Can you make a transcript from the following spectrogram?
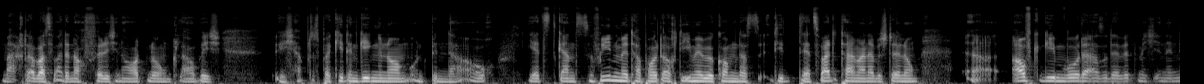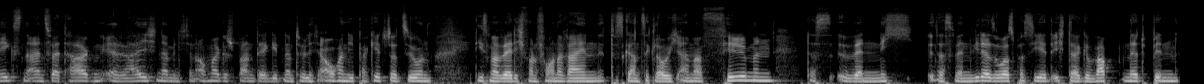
Macht. Aber es war dann auch völlig in Ordnung, glaube ich. Ich habe das Paket entgegengenommen und bin da auch jetzt ganz zufrieden mit. Habe heute auch die E-Mail bekommen, dass die, der zweite Teil meiner Bestellung aufgegeben wurde. Also der wird mich in den nächsten ein, zwei Tagen erreichen. Da bin ich dann auch mal gespannt. Der geht natürlich auch an die Paketstation. Diesmal werde ich von vornherein das Ganze, glaube ich, einmal filmen, dass wenn nicht, dass wenn wieder sowas passiert, ich da gewappnet bin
